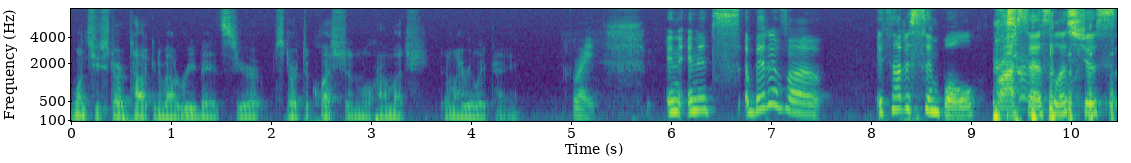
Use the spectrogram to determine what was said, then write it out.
once you start talking about rebates, you start to question, well, how much am I really paying? Right. And and it's a bit of a it's not a simple process. Let's just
